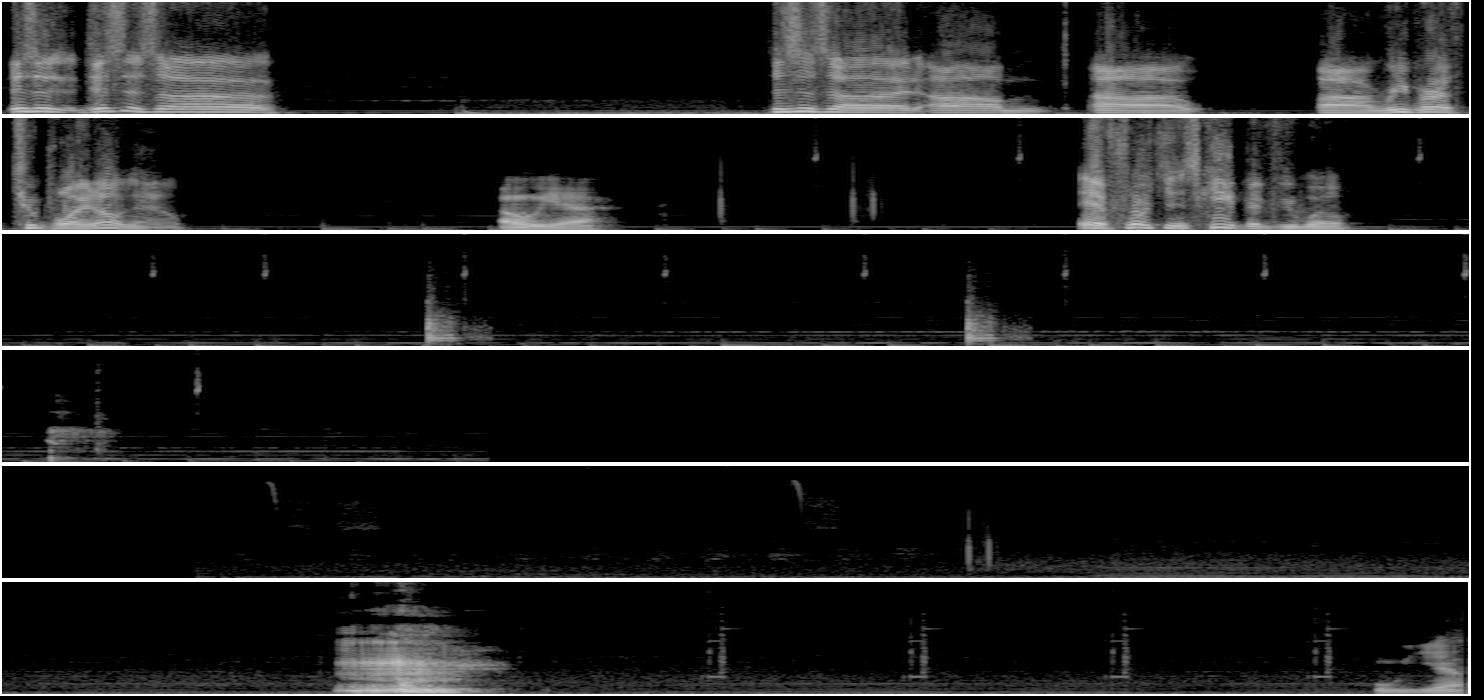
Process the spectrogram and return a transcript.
This is this is uh this is a um uh uh rebirth 2.0 now. Oh yeah. Yeah, Fortune's Keep, if you will. Oh yeah.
